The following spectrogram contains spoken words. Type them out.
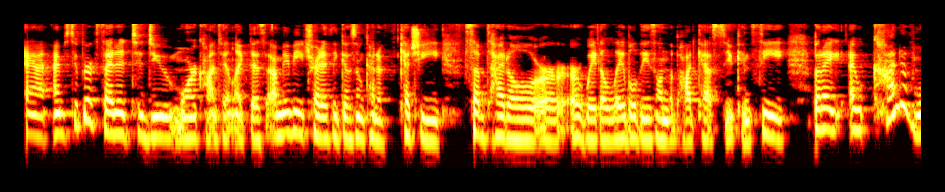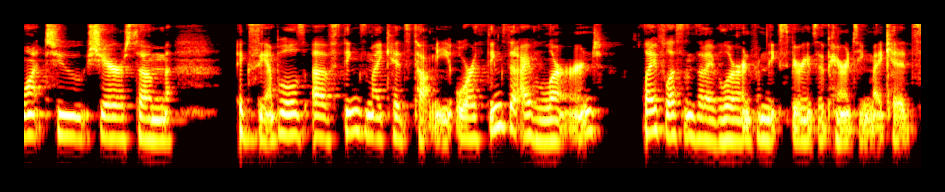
And I'm super excited to do more content like this. I'll maybe try to think of some kind of catchy subtitle or, or way to label these on the podcast so you can see. But I, I kind of want to share some examples of things my kids taught me or things that I've learned life lessons that I've learned from the experience of parenting my kids.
